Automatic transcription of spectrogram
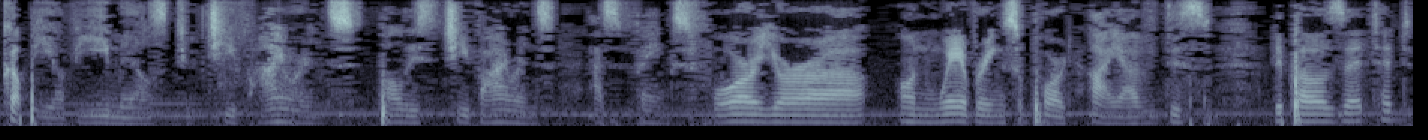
Copy of emails to Chief Irons, Police Chief Irons, as thanks for your uh, unwavering support. I have this deposited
